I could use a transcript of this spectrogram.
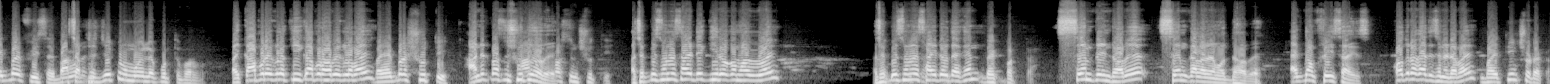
একবার ফ্রি সাইজ বাংলাদেশে যে কোনো মহিলা পড়তে পারব। ভাই কাপড় এগুলো কি কাপড় হবে এগুলো ভাই? ভাই একবার সুতি। হান্ড্রেড পার্সেন্ট সুতি হবে? পার্সেন্ট সুতি। আচ্ছা পিছনের সাইডে কি রকম হবে ভাই? আচ্ছা পিছনের সাইডেও দেখেন। ব্যাকপারটা সেম প্রিন্ট হবে সেম কালারের মধ্যে হবে। একদম ফ্রি সাইজ কত টাকা দিচ্ছেন এটা ভাই? ভাই তিনশো টাকা।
